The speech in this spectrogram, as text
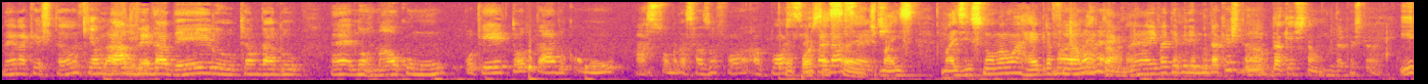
né, na questão que é um dado verdadeiro, que é um dado é, normal, comum, porque todo dado comum, a soma das fases opostas vai é dar 7, 7. mas, mas isso não é uma regra Não é uma fundamental, regra, né? né? Aí vai depender muito da questão. Muito da questão. Muito da questão. E,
